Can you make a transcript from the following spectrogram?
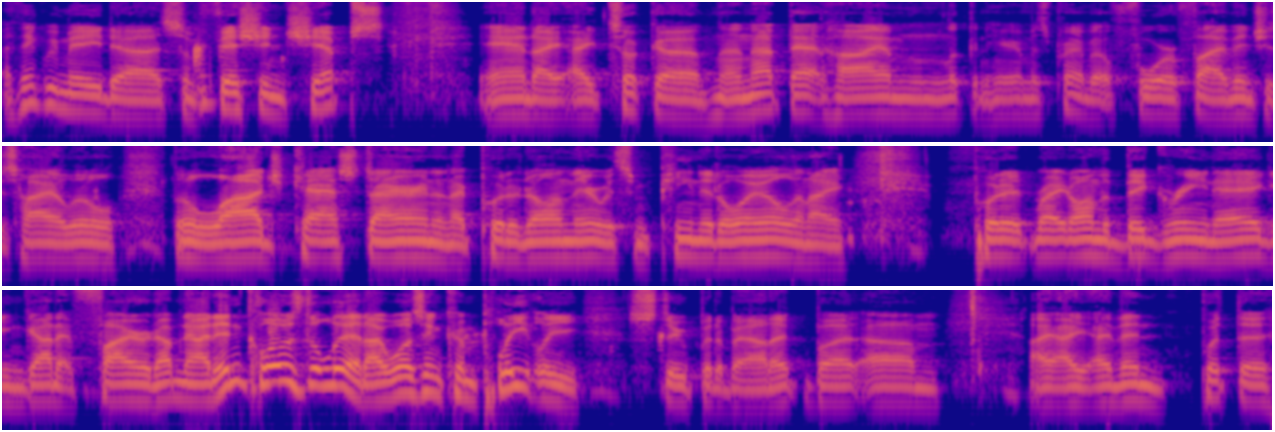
I think we made uh, some fish and chips, and I, I took a not that high. I'm looking here, it's probably about four or five inches high, a little little lodge cast iron, and I put it on there with some peanut oil, and I put it right on the big green egg and got it fired up. Now I didn't close the lid. I wasn't completely stupid about it, but um, I, I, I, then put the,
